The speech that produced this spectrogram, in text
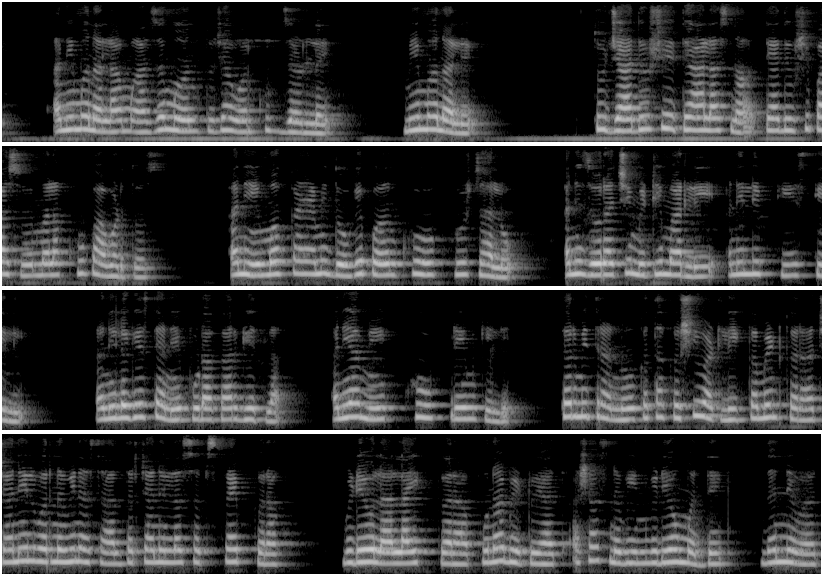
आणि म्हणाला माझं मन तुझ्यावर खूप जडलंय. मी म्हणाले तू ज्या दिवशी इथे आलास ना त्या दिवशीपासून मला खूप आवडतोस. आणि मग काय आम्ही दोघे पण खूप खुश झालो आणि जोराची मिठी मारली आणि लिपकीस केली. आणि लगेच त्याने पुढाकार घेतला आणि आम्ही खूप प्रेम केले. तर मित्रांनो कथा कशी वाटली कमेंट करा. चॅनेलवर नवीन असाल तर चॅनेलला सबस्क्राईब करा. व्हिडिओला लाईक करा. पुन्हा भेटूयात अशाच नवीन व्हिडिओमध्ये धन्यवाद.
